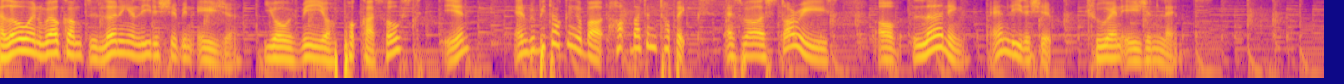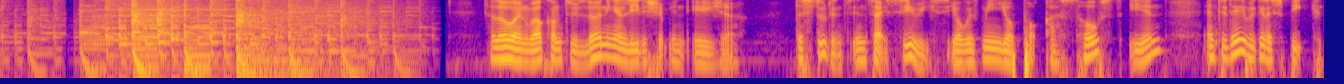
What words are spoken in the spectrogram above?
Hello and welcome to Learning and Leadership in Asia. You're with me, your podcast host, Ian, and we'll be talking about hot button topics as well as stories of learning and leadership through an Asian lens. Hello and welcome to Learning and Leadership in Asia the Students Insight series. You're with me, your podcast host, Ian, and today we're going to speak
